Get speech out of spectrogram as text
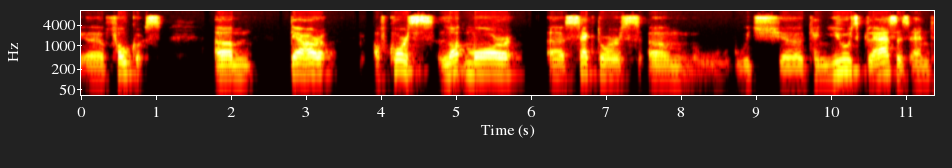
uh, focus. Um, there are, of course, a lot more uh, sectors um, which can use glasses and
